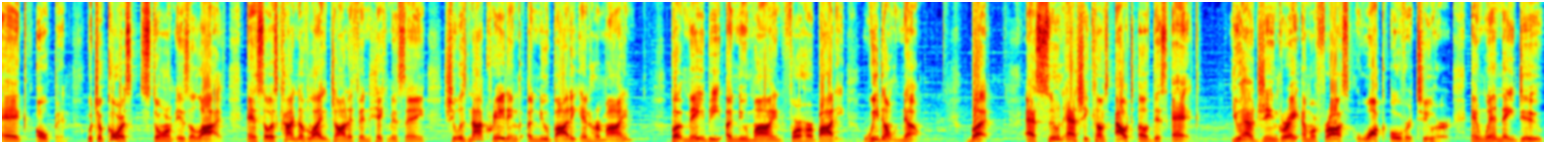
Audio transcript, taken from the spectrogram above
egg open, which of course, Storm is alive. And so it's kind of like Jonathan Hickman saying she was not creating a new body in her mind, but maybe a new mind for her body. We don't know. But as soon as she comes out of this egg, you have Jean Grey, Emma Frost walk over to her. And when they do,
